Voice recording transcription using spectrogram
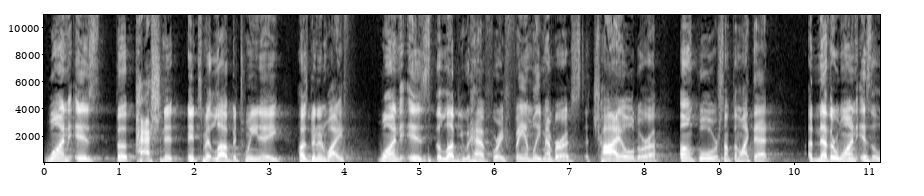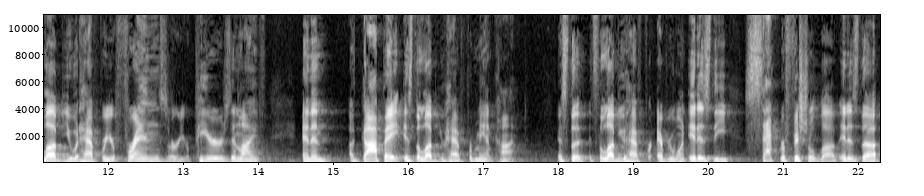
One is the passionate, intimate love between a husband and wife. One is the love you would have for a family member, a, a child, or a uncle, or something like that. Another one is the love you would have for your friends or your peers in life. And then agape is the love you have for mankind. It's the, it's the love you have for everyone. It is the sacrificial love. It is the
